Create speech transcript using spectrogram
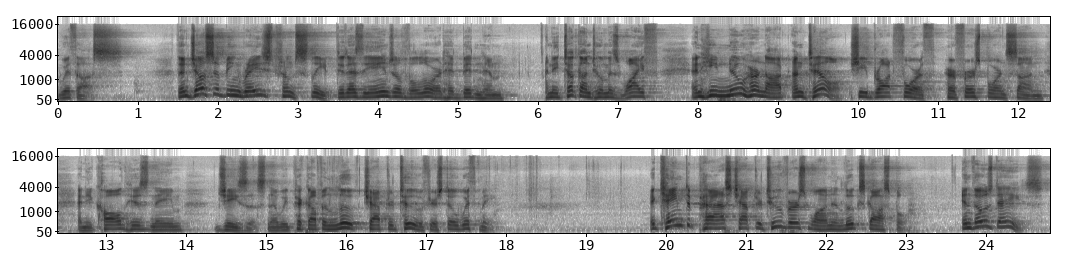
with us. Then Joseph, being raised from sleep, did as the angel of the Lord had bidden him, and he took unto him his wife, and he knew her not until she brought forth her firstborn son, and he called his name Jesus. Now we pick up in Luke chapter 2, if you're still with me. It came to pass, chapter 2, verse 1 in Luke's gospel, in those days,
